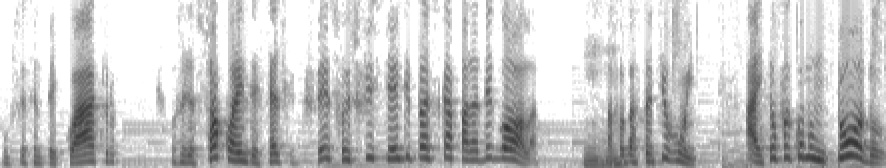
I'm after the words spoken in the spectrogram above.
com 64. Ou seja, só 47 que fez foi suficiente para escapar da degola. Uhum. Mas foi bastante ruim. Ah, então foi como um todo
